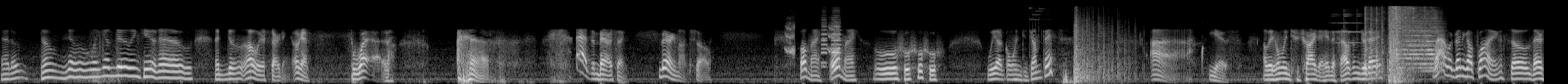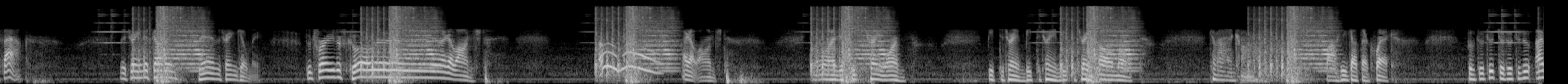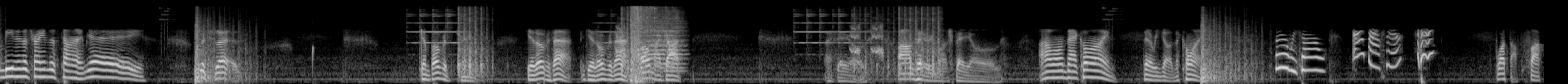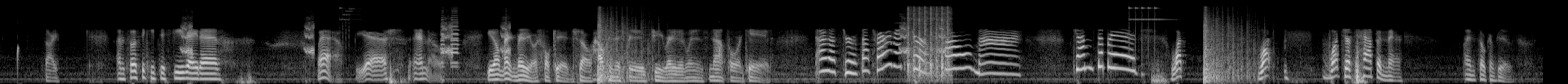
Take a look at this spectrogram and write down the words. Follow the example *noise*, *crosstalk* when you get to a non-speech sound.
I don't, know what I'm doing here now. I don't, oh, we're starting. Okay. Well. *clears throat* That's embarrassing. Very much so. Oh my, oh my. Ooh, hoo, hoo, hoo. We are going to jump this. Ah, yes. Are we going to try to hit a thousand today? Well, we're going to go flying, so there's that. The train is coming, and the train killed me. The train is coming, I got launched. Oh! I got launched. I want to just beat the train once. Beat the train, beat the train, beat the train, almost. Come on, come on. Wow, he got there quick. I'm beating the train this time, yay! Which says, jump over the train. Get over that, get over that. Oh my god. I failed. I very much failed. I want that coin. There we go, the coin. There we go. What the fuck? Sorry. I'm supposed to keep this G-rated. Well, yes, I know. You don't make videos for kids, so how can this be G-rated when it's not for a kid? Oh, that's true, that's right, that's true. Oh my. Jump the bridge. What? What? What just happened there? I'm so confused.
